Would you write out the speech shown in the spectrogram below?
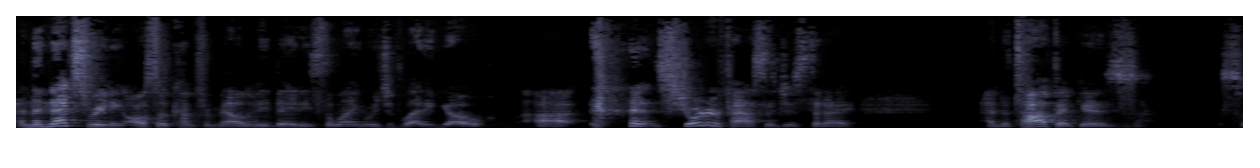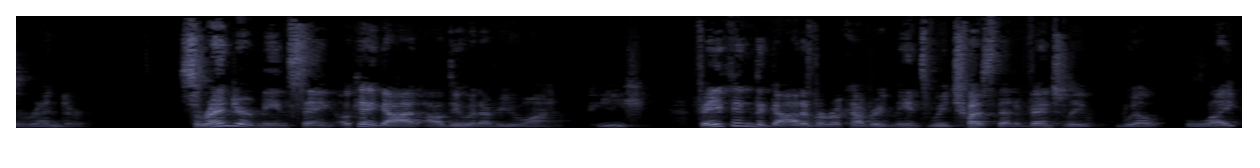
And the next reading also comes from Melody Beattie's The Language of Letting Go. Uh, shorter passages today. And the topic is surrender. Surrender means saying, okay, God, I'll do whatever you want. Eesh. Faith in the God of a recovery means we trust that eventually we'll like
